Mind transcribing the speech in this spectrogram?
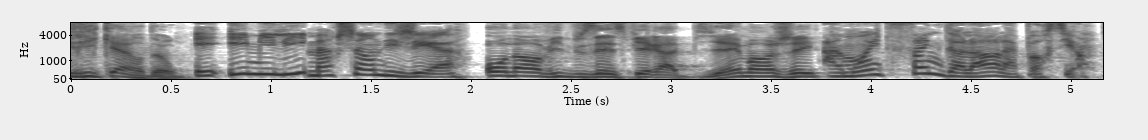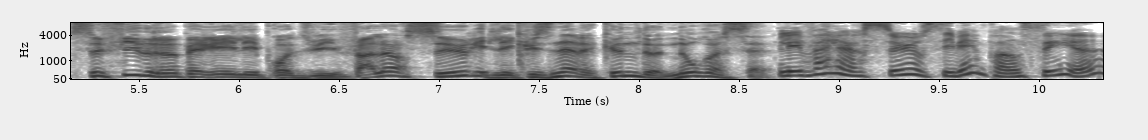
Ricardo. Et Émilie, marchand d'IGA. On a envie de vous inspirer à bien manger. À moins de 5 la portion. Suffit de repérer les produits valeurs sûres et de les cuisiner avec une de nos recettes. Les valeurs sûres, c'est bien pensé, hein?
